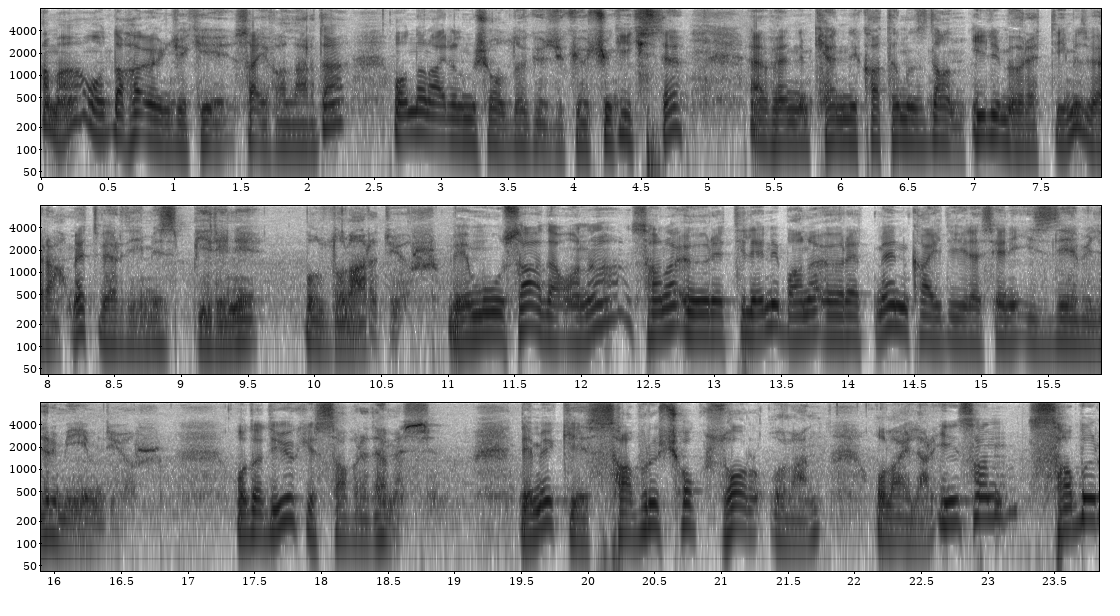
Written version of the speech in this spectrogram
ama o daha önceki sayfalarda ondan ayrılmış olduğu gözüküyor. Çünkü ikisi de efendim kendi katımızdan ilim öğrettiğimiz ve rahmet verdiğimiz birini buldular diyor. Ve Musa da ona sana öğretileni bana öğretmen kaydıyla seni izleyebilir miyim diyor. O da diyor ki sabredemezsin. Demek ki sabrı çok zor olan olaylar. İnsan sabır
